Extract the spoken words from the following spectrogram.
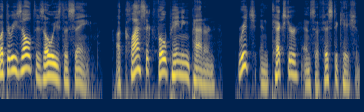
but the result is always the same a classic faux painting pattern rich in texture and sophistication.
